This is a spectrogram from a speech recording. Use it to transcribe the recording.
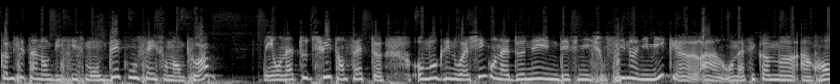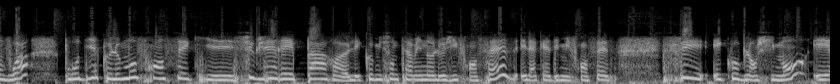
Comme c'est un anglicisme, on déconseille son emploi. Et on a tout de suite, en fait, au mot greenwashing, on a donné une définition synonymique. Euh, on a fait comme un renvoi pour dire que le mot français qui est suggéré par euh, les commissions de terminologie françaises et l'Académie française, c'est éco-blanchiment. Et,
